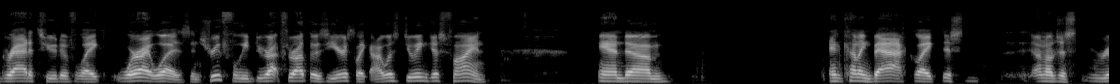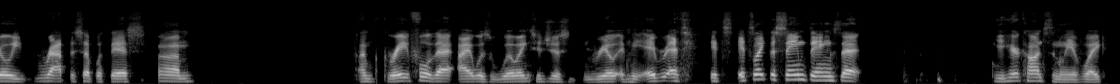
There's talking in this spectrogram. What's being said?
gratitude of like where i was. And truthfully throughout those years like i was doing just fine. And um and coming back like this and i'll just really wrap this up with this um i'm grateful that i was willing to just real i mean it's it's like the same things that you hear constantly of like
